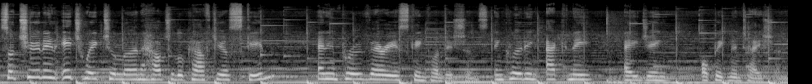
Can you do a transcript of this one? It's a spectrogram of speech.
So tune in each week to learn how to look after your skin and improve various skin conditions, including acne, aging, or pigmentation.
